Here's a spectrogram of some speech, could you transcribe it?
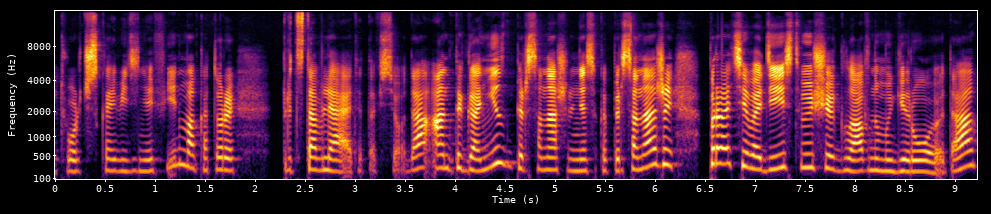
творческое видение фильма, который представляет это все, да, антагонизм, персонаж или несколько персонажей, противодействующие главному герою, да,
